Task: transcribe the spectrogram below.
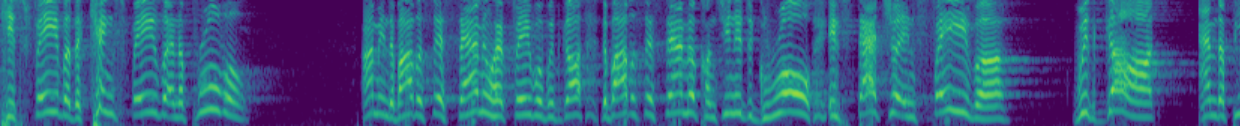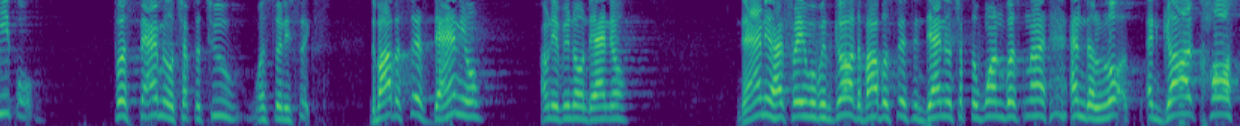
his favor, the king's favor and approval. I mean, the Bible says Samuel had favor with God. The Bible says Samuel continued to grow in stature, in favor with God and the people. First Samuel chapter 2, verse 26. The Bible says Daniel, how many of you know Daniel? Daniel had favor with God. The Bible says in Daniel chapter 1, verse 9, and the Lord and God caused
